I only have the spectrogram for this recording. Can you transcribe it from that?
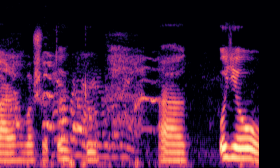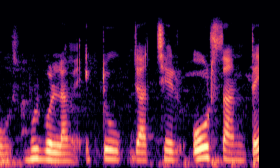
কারণবশত একটু ওই যে ও ভুল বললাম, একটু যাচ্ছে ওটস আনতে।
